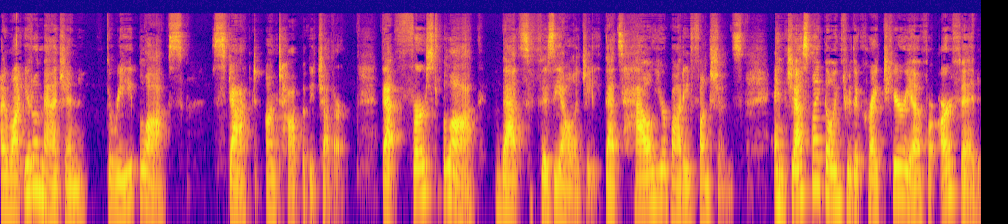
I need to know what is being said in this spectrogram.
I want you to imagine three blocks stacked on top of each other. That first block, that's physiology. That's how your body functions. And just by going through the criteria for ARFID,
